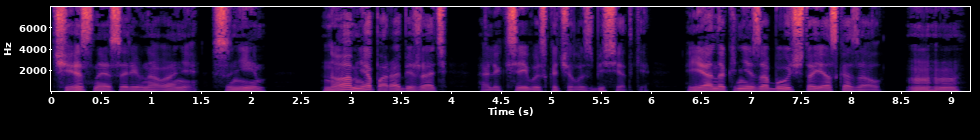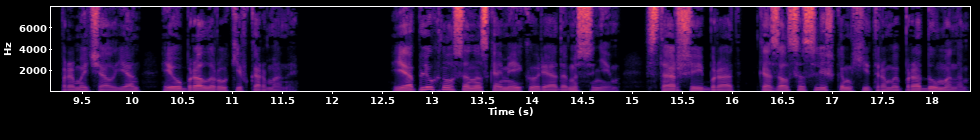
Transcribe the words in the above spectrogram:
Честное соревнование с ним. Ну а мне пора бежать. Алексей выскочил из беседки. Янок, не забудь, что я сказал. Угу, промычал Ян и убрал руки в карманы. Я плюхнулся на скамейку рядом с ним. Старший брат казался слишком хитрым и продуманным,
